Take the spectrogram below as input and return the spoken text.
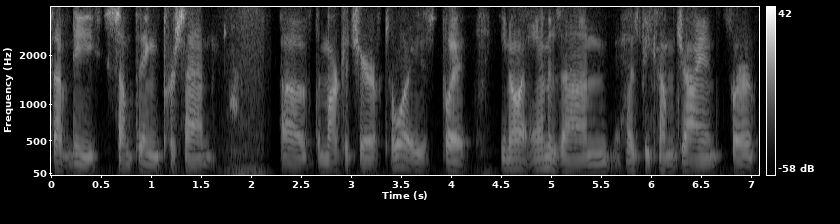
seventy something percent of the market share of toys, but you know. Amazon has become giant for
